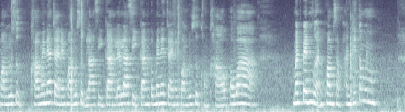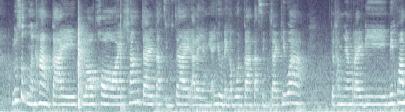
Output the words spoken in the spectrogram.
ความรู้สึกเขาไม่แน่ใจในความรู้สึกราศีกัน และราศีกันก็ไม่แน่ใจในความรู้สึกของเขา เพราะว่ามันเป็นเหมือนความสัมพันธ์ที่ต้องรู้สึกเหมือนห่างไกลรอคอย ช่างใจตัดสินใจอะไรอย่างเงี้ยอยู่ในกระบวนการตัดสินใจที่ว่าจะทำอย่างไรดี มีความ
